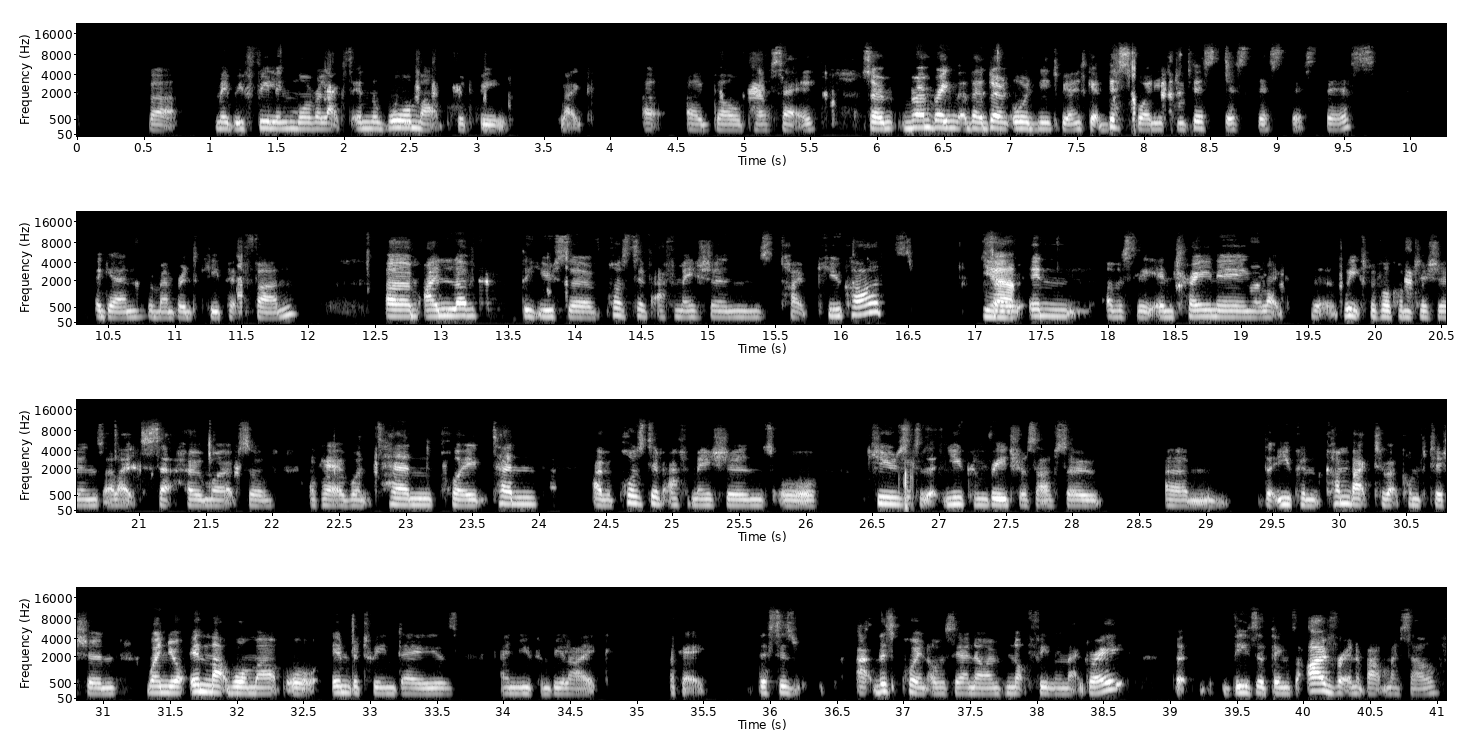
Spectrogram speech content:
But maybe feeling more relaxed in the warm up would be like a, a, goal per se. So remembering that they don't all need to be, I need to get this score, I need to do this, this, this, this, this. Again, remembering to keep it fun. Um, I love the use of positive affirmations type cue cards. Yeah. So in obviously in training, like the weeks before competitions, I like to set homeworks of okay, I want 10 point 10 either positive affirmations or cues that you can read yourself. So um, that you can come back to at competition when you're in that warm up or in between days and you can be like okay this is at this point obviously i know i'm not feeling that great but these are things that i've written about myself.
